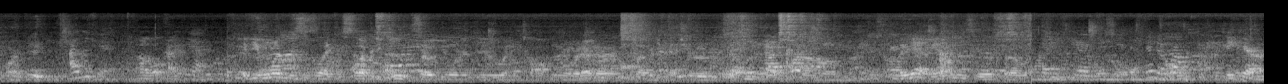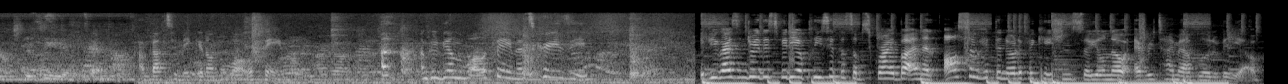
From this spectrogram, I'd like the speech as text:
I live here. Oh, okay. Yeah. If you want, this is like a celebrity booth, so if you want to do any talking or whatever, celebrity picture. Um, but yeah, Anthony's here, so Thank you. I appreciate it. take care. Good seeing you. I'm about to make it on the Wall of Fame. I'm gonna be on the Wall of Fame. That's crazy. If you guys enjoyed this video, please hit the subscribe button and also hit the notifications so you'll know every time I upload a video.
